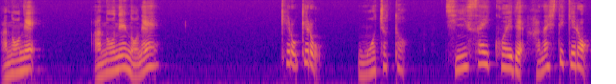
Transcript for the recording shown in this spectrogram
あのね、あのねのね。ケロケロ、もうちょっと小さい声で話してケロ。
